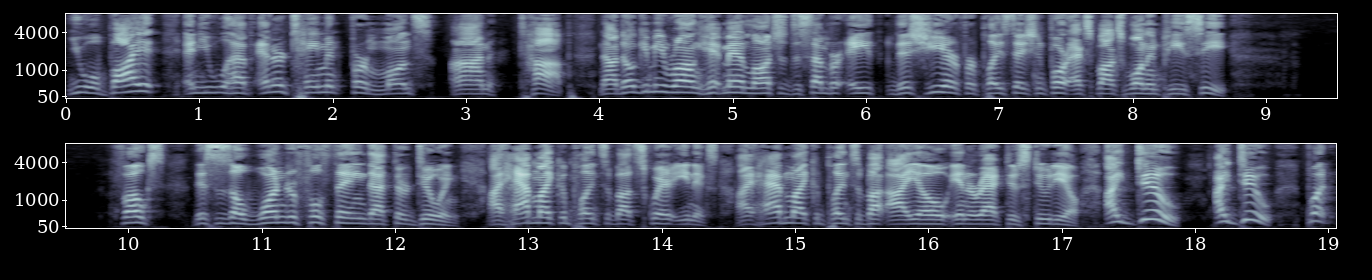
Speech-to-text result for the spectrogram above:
You will buy it and you will have entertainment for months on top. Now, don't get me wrong, Hitman launches December 8th this year for PlayStation 4, Xbox One, and PC. Folks, this is a wonderful thing that they're doing. I have my complaints about Square Enix. I have my complaints about IO Interactive Studio. I do. I do. But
